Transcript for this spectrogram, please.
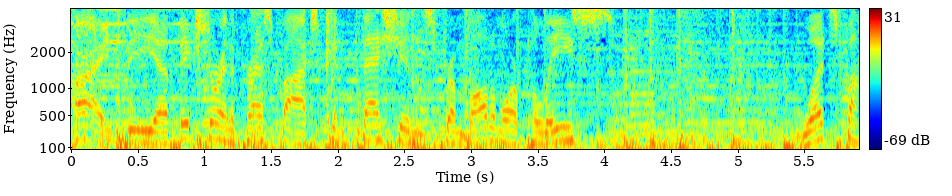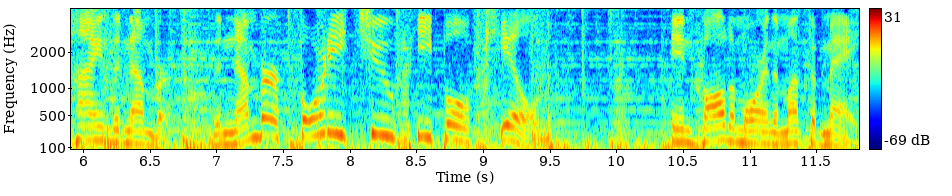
All right, the uh, big story in the press box confessions from Baltimore police. What's behind the number? The number 42 people killed in Baltimore in the month of May.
